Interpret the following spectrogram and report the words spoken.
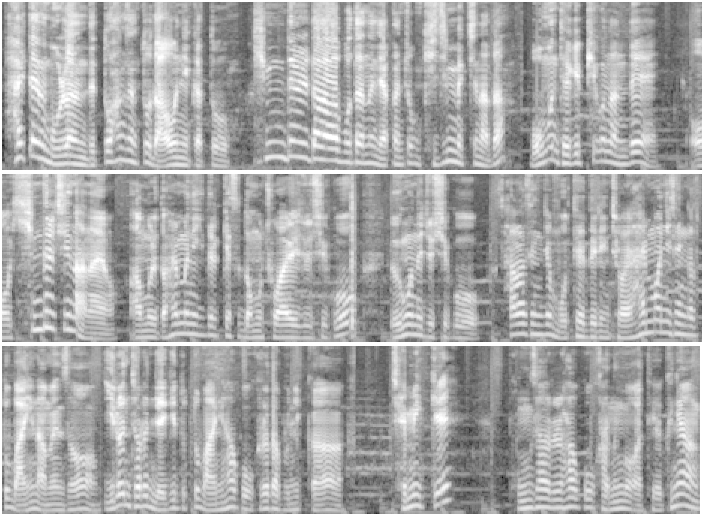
할 때는 몰랐는데 또 항상 또 나오니까 또 힘들다 보다는 약간 좀 기진맥진하다? 몸은 되게 피곤한데 어, 힘들진 않아요. 아무래도 할머니들께서 너무 좋아해 주시고 응원해 주시고 살아생전 못 해드린 저의 할머니 생각도 많이 나면서 이런저런 얘기도 또 많이 하고 그러다 보니까 재밌게 봉사를 하고 가는 것 같아요. 그냥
